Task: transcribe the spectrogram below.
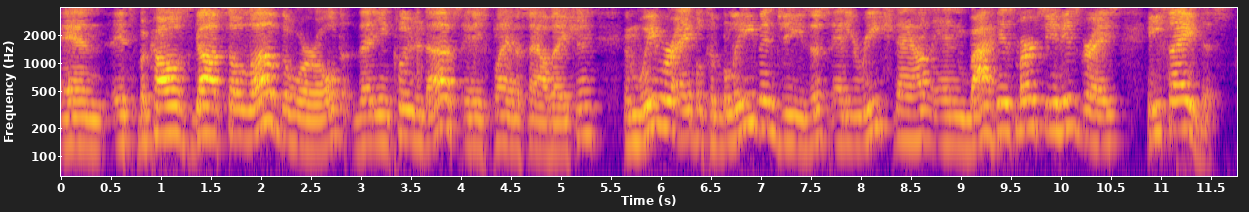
And it's because God so loved the world that He included us in His plan of salvation. And we were able to believe in Jesus and He reached down and by His mercy and His grace, He saved us.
